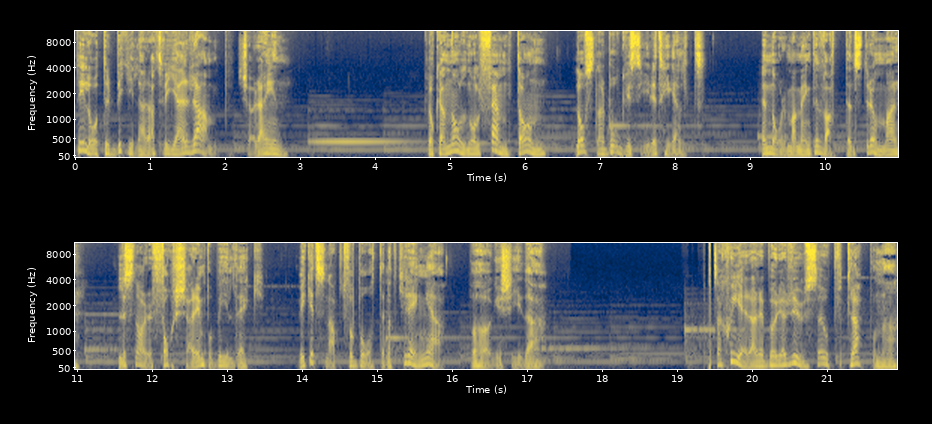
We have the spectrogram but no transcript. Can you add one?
tillåter bilar att via en ramp köra in. Klockan 00.15 lossnar bogvisiret helt. Enorma mängder vatten strömmar, eller snarare forsar in på bildäck vilket snabbt får båten att kränga på höger sida. Passagerare börjar rusa upp för trapporna.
